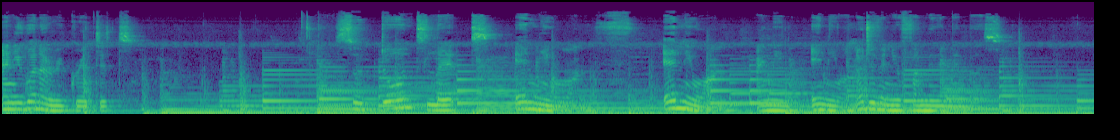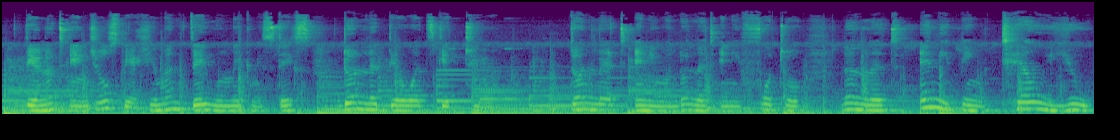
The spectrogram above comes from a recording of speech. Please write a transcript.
and you're gonna regret it. So don't let anyone, anyone I mean anyone, not even your family members. They are not angels, they are human, they will make mistakes. Don't let their words get to you. Don't let anyone, don't let any photo, don't let anything tell you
